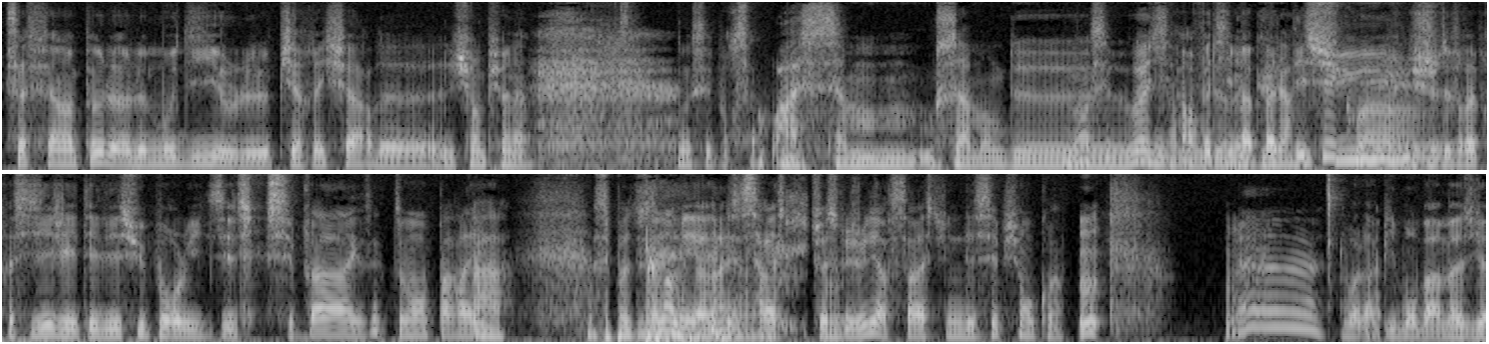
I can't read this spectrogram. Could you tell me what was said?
ça fait un peu le, le maudit ou le Pierre Richard de- du championnat. Donc c'est pour ça. Ouais, ça, manque de. Non, c'est- ouais, il- ça en manque fait, de il m'a pas déçu. quoi. Je devrais préciser, j'ai été déçu pour lui. C'est, pas exactement pareil. Ah, c'est pas tout non, à non, fait mais, pareil, mais hein. ça reste, tu vois ce que je veux dire, ça reste une déception, quoi. Ouais, ouais, Voilà. Puis bon, bah, Mazia,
